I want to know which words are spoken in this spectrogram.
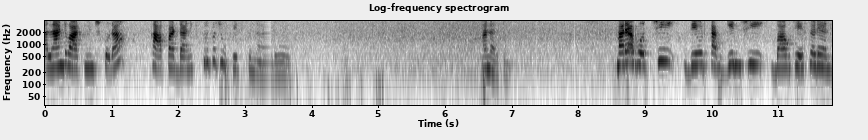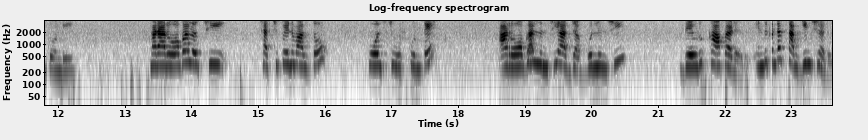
అలాంటి వాటి నుంచి కూడా కాపాడడానికి కృప చూపిస్తున్నాడు అని అర్థం. మరి అవి వచ్చి దేవుడు తగ్గించి బాగు చేస్తాడే అనుకోండి మరి ఆ రోగాలు వచ్చి చచ్చిపోయిన వాళ్ళతో పోల్చి చూసుకుంటే ఆ రోగాల నుంచి ఆ జబ్బుల నుంచి దేవుడు కాపాడాడు. ఎందుకంటే తగ్గించాడు.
